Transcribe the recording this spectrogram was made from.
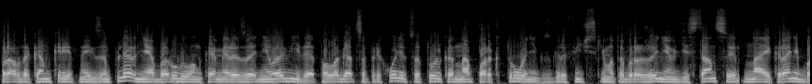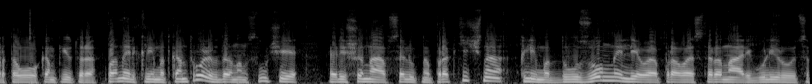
Правда, конкретный экземпляр не оборудован камерой заднего вида. Полагаться приходится только на Parktronic с графическим отображением дистанции на экране бортового компьютера. Панель климат-контроля в данном случае решена абсолютно практично. Климат двузонный, левая правая сторона регулируется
